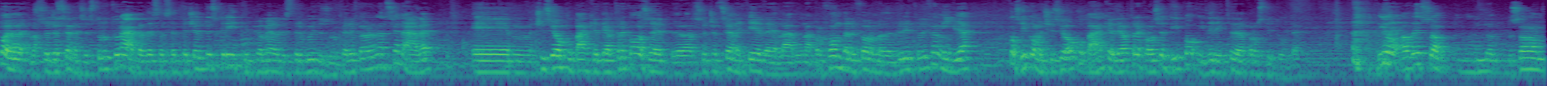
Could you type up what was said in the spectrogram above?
Poi l'associazione si è strutturata, adesso ha 700 iscritti, più o meno distribuiti sul territorio nazionale e mh, ci si occupa anche di altre cose, l'associazione chiede la, una profonda riforma del diritto di famiglia, così come ci si occupa anche di altre cose tipo i diritti delle prostitute. Io adesso sono,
